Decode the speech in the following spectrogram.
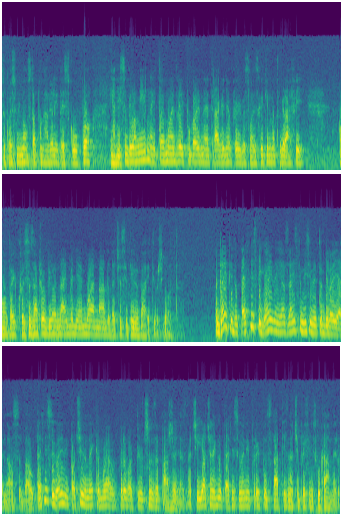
za koje smo mi non stop ponavljali da je skupo, ja nisam bila mirna i to je moje dve i po godine traganja po jugoslovenskoj kinematografiji, ovaj, koje su zapravo bile najmanje moja nada da ću se time baviti u životu. Gledajte, do 15. godine ja zaista mislim da je to bila jedna osoba. U 15. godini počinju neka moja prva ključna zapažanja. Znači, ja ću negdje u 15. godini prvi put stati, znači, pre filmsku kameru.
